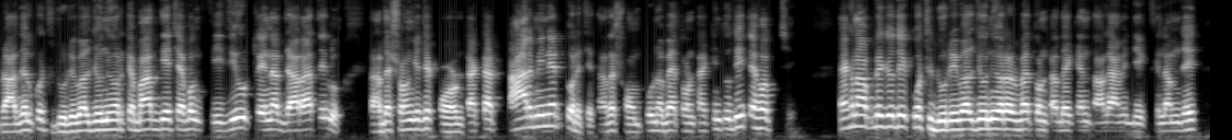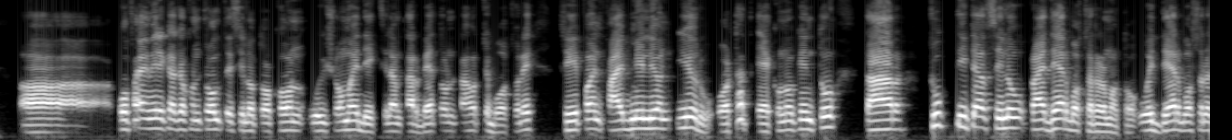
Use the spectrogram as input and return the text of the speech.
ব্রাজিল কোচ ডুরিবাল জুনিয়রকে বাদ দিয়েছে এবং ফিজিও ট্রেনার যারা ছিল, তাদের সঙ্গে যে কন্ট্রাক্টটা টার্মিনেট করেছে, তাদের সম্পূর্ণ বেতনটা কিন্তু দিতে হচ্ছে। এখন আপনি যদি কোচ ডুরিবাল জুনিয়রের বেতনটা দেখেন, তাহলে আমি দেখছিলাম যে কোপা আমেরিকা যখন চলতেছিল, তখন ওই সময় দেখছিলাম তার বেতনটা হচ্ছে বছরে three point five million euro অর্থাৎ এখনও কিন্তু তার চুক্তিটা ছিল প্রায় দেড় বছরের মতো। ওই দেড় বছরে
